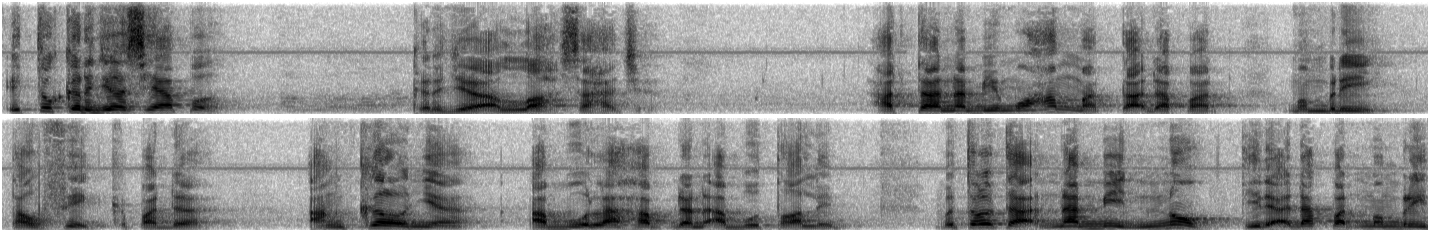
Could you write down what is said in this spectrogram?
itu kerja siapa? Kerja Allah sahaja. Hatta Nabi Muhammad tak dapat memberi taufik kepada angkelnya Abu Lahab dan Abu Talib. Betul tak Nabi Nuh tidak dapat memberi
